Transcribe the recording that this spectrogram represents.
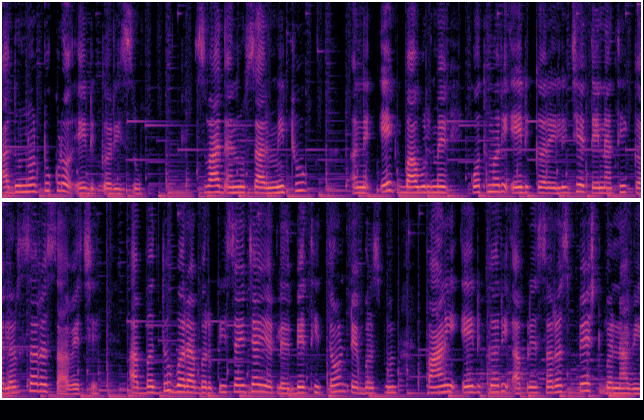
આદુનો ટુકડો એડ કરીશું. સ્વાદ અનુસાર મીઠું અને એક બાઉલ મેં કોથમરી એડ કરેલી છે. તેનાથી કલર સરસ આવે છે. આ બધું બરાબર પીસાઈ જાય એટલે બેથી ત્રણ ટેબલ સ્પૂન પાણી એડ કરી આપણે સરસ પેસ્ટ બનાવી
